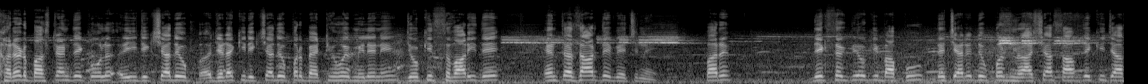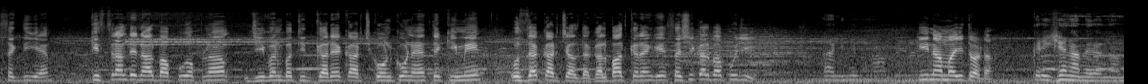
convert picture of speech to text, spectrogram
ਖਰੜ ਬੱਸ ਸਟੈਂਡ ਦੇ ਕੋਲ ਈ ਰਿਕਸ਼ਾ ਦੇ ਉੱਪਰ ਜਿਹੜਾ ਕਿ ਰਿਕਸ਼ਾ ਦੇ ਉੱਪਰ ਬੈਠੇ ਹੋਏ ਮਿਲੇ ਨੇ ਜੋ ਕਿ ਸਵਾਰੀ ਦੇ ਇੰਤਜ਼ਾਰ ਦੇ ਵਿੱਚ ਨੇ। ਪਰ ਦੇਖ ਸਕਦੇ ਹੋ ਕਿ ਬਾਪੂ ਦੇ ਚਿਹਰੇ ਦੇ ਉੱਪਰ ਨਿਰਾਸ਼ਾ ਸਾਫ਼ ਦੇਖੀ ਜਾ ਸਕਦੀ ਹੈ। ਕਿਸ ਤਰ੍ਹਾਂ ਦੇ ਨਾਲ ਬਾਪੂ ਆਪਣਾ ਜੀਵਨ ਬਤੀਤ ਕਰ ਰਿਹਾ ਘਰ 'ਚ ਕੌਣ-ਕੌਣ ਹੈ ਤੇ ਕਿਵੇਂ ਉਸ ਦਾ ਘਰ ਚੱਲਦਾ? ਗੱਲਬਾਤ ਕਰਾਂਗੇ। ਸਤਿ ਸ਼੍ਰੀ ਅਕਾਲ ਬਾਪੂ ਜੀ। ਹਾਂਜੀ। ਕੀ ਨਾਮ ਹੈ ਜੀ ਤੁਹਾਡਾ? ਕ੍ਰਿਸ਼ਨ ਆ ਮੇਰਾ ਨਾਮ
